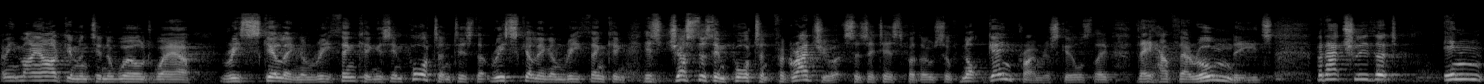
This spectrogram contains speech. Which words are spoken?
I mean, my argument in a world where reskilling and rethinking is important is that reskilling and rethinking is just as important for graduates as it is for those who've not gained primary skills. They, they have their own needs. But actually that in,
